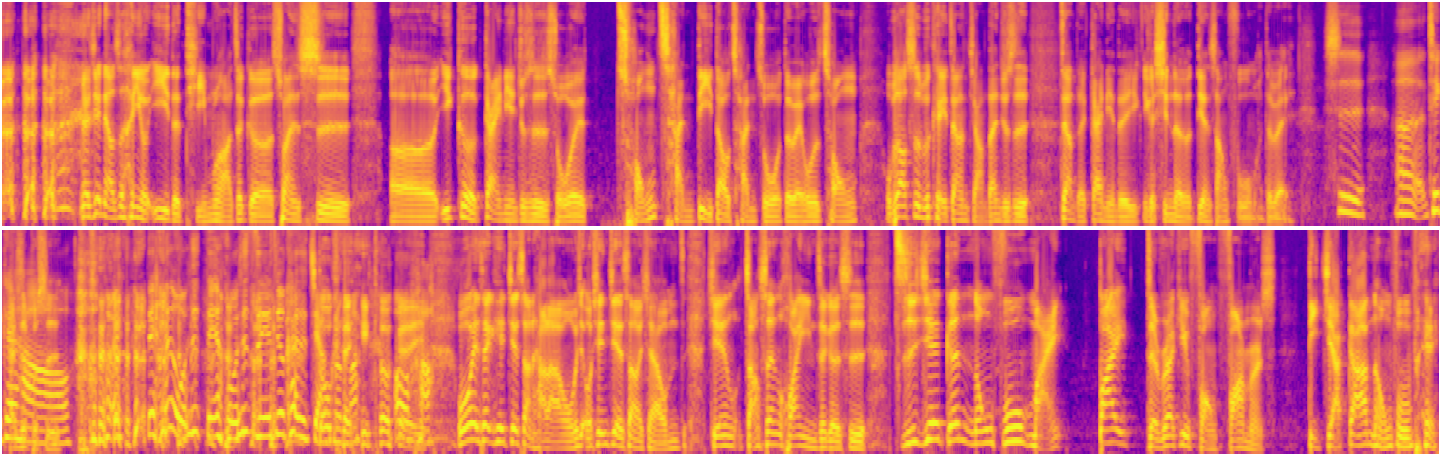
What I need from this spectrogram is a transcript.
那今天聊的是很有意义的题目啊，这个算是呃一个概念，就是所谓。从产地到餐桌，对不对？或者从我不知道是不是可以这样讲，但就是这样的概念的一个新的电商服务嘛，对不对？是，呃，T K 还是我是等我是直接就开始讲了吗？都可以，都可以。我也是可以介绍你好了，我我先介绍一下，我们今天掌声欢迎这个是直接跟农夫买，buy directly from farmers。迪加嘎农夫配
